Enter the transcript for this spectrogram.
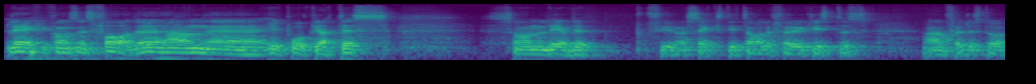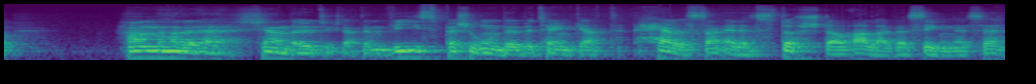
läkekonstens fader, han eh, Hippokrates, som levde på 460-talet före Kristus, han föddes då. Han hade det här kända uttrycket att en vis person behöver tänka att hälsan är den största av alla välsignelser.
